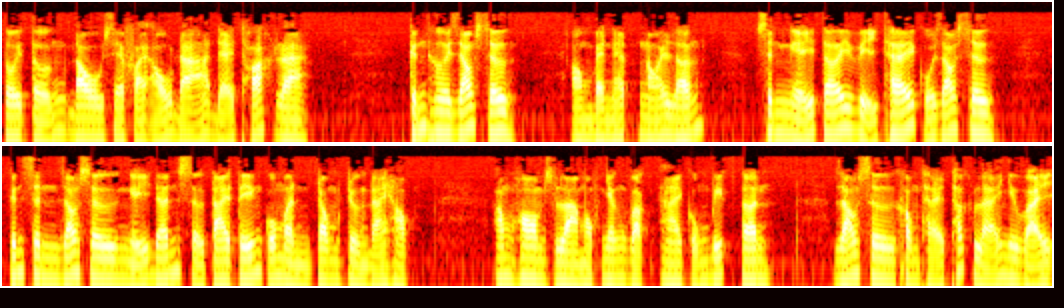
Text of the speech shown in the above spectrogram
Tôi tưởng đâu sẽ phải ẩu đả để thoát ra. Kính thưa giáo sư, ông Bennett nói lớn, xin nghĩ tới vị thế của giáo sư. Kính xin giáo sư nghĩ đến sự tai tiếng của mình trong trường đại học. Ông Holmes là một nhân vật ai cũng biết tên. Giáo sư không thể thất lễ như vậy.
